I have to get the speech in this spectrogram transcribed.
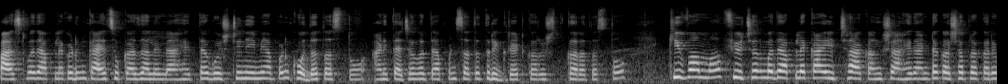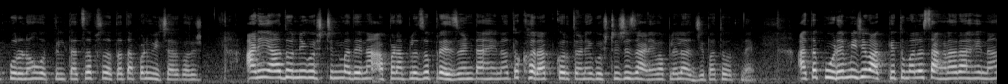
पास्टमध्ये आपल्याकडून काय चुका झालेल्या आहेत त्या गोष्टी नेहमी आपण खोदत असतो आणि त्याच्यावरती आपण सतत रिग्रेट करू करत असतो. किंवा मग फ्युचरमध्ये आपल्या काय इच्छा आकांक्षा आहेत आणि त्या कशा प्रकारे पूर्ण होतील त्याचा सतत आपण विचार करू शकतो. आणि या दोन्ही गोष्टींमध्ये ना आपण आपलं जो प्रेझेंट आहे ना तो खराब करतो आणि गोष्टीची जाणीव आपल्याला अजिबात होत नाही. आता पुढे मी जे वाक्य तुम्हाला सांगणार आहे ना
